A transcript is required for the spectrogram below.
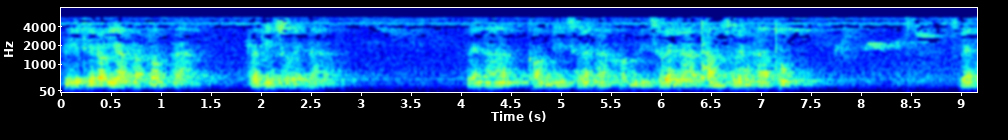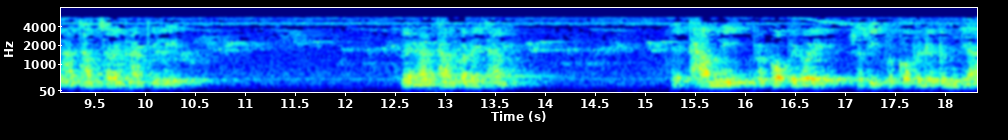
ด้วยเหตุที่เราอยากเราต้องการเราจึงแสวงหา แสวงหาของดีแสวงหาของดีแสวงหาธรรมแสวงหาทุกแสวงหาธรรมแสวงหากิเลสแสวงหาธรรมก็ได้ธรรมแต่ธรรมนี่ประกอบไปด้วยสติประกอบไปด้วยปัญญา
